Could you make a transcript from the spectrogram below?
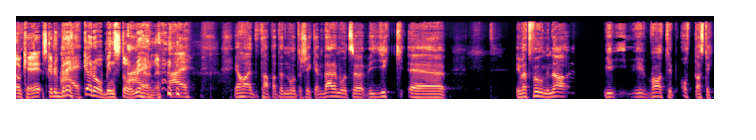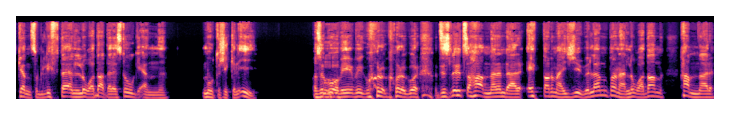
Okej, ska du bräcka Robins story här nu? nej, jag har inte tappat en motorcykel. Däremot så vi gick, eh, vi var tvungna, vi, vi var typ åtta stycken som lyfte en låda där det stod en motorcykel i. Och så går vi, vi går och går och går. Och till slut så hamnar den där, ett av de här hjulen på den här lådan hamnar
